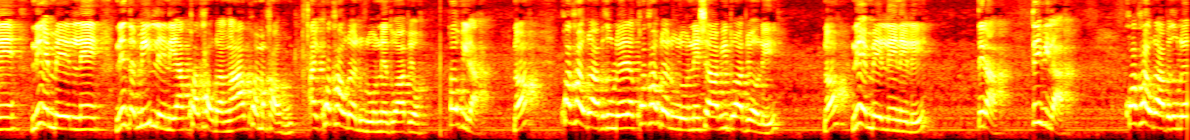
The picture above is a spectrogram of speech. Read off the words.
လင်းနင့်အမေလင်းနင့်သမီးလင်းတွေကခွက်ခောက်တာငါခွက်မခောက်ဘူးအဲ့ခွက်ခောက်တဲ့လူတို့နင်သွားပြောဟုတ်ပြီလား နော်ခွက်ခောက်တာဘာလို့လဲတဲ့ခွက်ခောက်တဲ့လူတို့နင်ရှာပြီးသွားပြောလေနော်နေ့အမေလင်းနေလေသိလားသိပြီလားခွက်ခောက်တာဘာလို့လဲ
